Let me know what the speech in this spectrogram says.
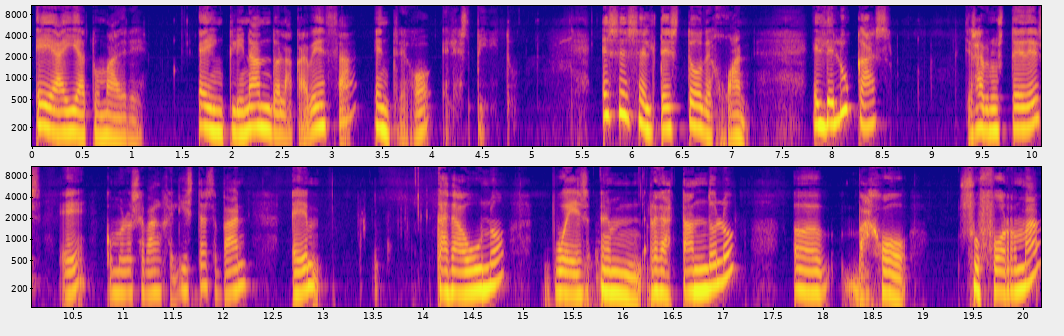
He ahí a tu madre. E inclinando la cabeza, entregó el Espíritu. Ese es el texto de Juan. El de Lucas, ya saben ustedes, ¿eh? como los evangelistas van eh, cada uno pues em, redactándolo eh, bajo su forma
